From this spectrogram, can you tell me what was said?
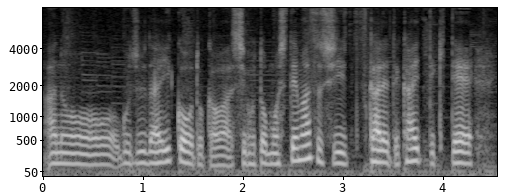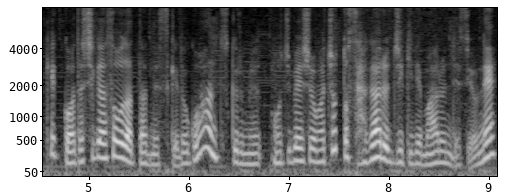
あの50代以降とかは仕事もしてますし疲れて帰ってきて結構私がそうだったんですけどご飯作るモチベーションがちょっと下がる時期でもあるんですよね。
